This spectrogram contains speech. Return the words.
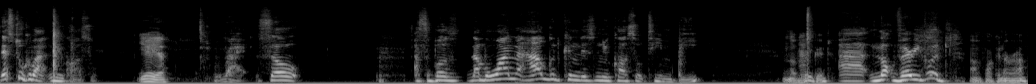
Let's talk about Newcastle. Yeah, yeah. Right. So, I suppose number one, how good can this Newcastle team be? Not very good. Uh, not very good. I'm fucking around.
